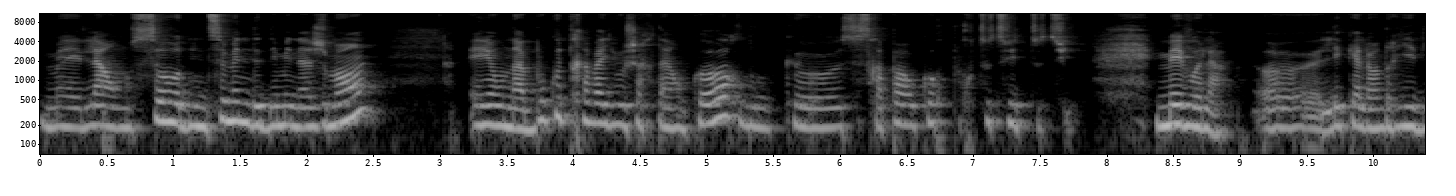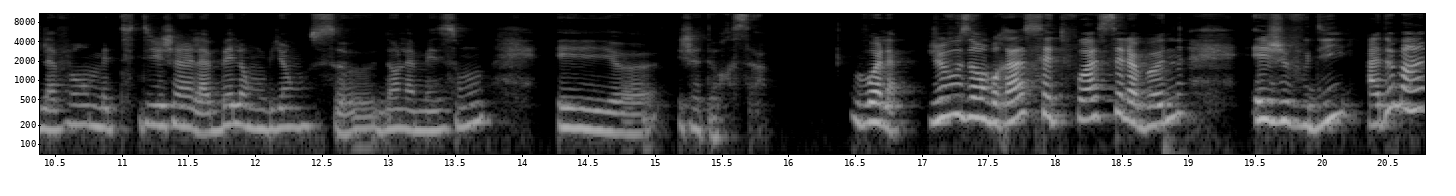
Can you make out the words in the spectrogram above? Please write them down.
Mais là, on sort d'une semaine de déménagement, et on a beaucoup de travail au jardin encore, donc ce ne sera pas encore pour tout de suite, tout de suite. Mais voilà, euh, les calendriers de l'Avent mettent déjà la belle ambiance euh, dans la maison et euh, j'adore ça. Voilà, je vous embrasse, cette fois c'est la bonne et je vous dis à demain.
